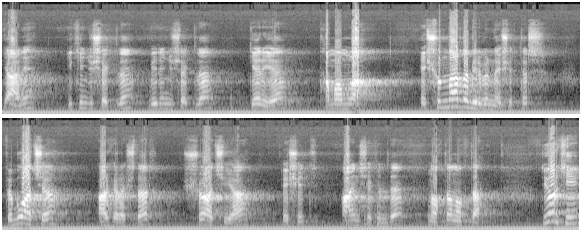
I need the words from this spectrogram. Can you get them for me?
Yani ikinci şekle birinci şekle geriye tamamla. E şunlar da birbirine eşittir. Ve bu açı arkadaşlar şu açıya eşit. Aynı şekilde nokta nokta. Diyor ki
